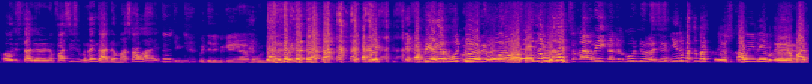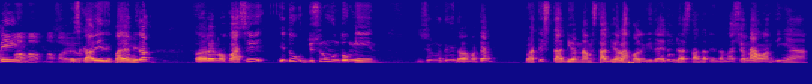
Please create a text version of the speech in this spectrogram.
oh di stadion renovasi sebenarnya nggak ada masalah itu Gue jadi bikin yang gundul. Tapi Yoyo gundul. Ya udah, enggak usah. Sukawi kagak gundul aja. Iya, udah pakai Yoyo Sukawi nih, pakai Yoyo padi. Maaf, maaf. Terus sekali nih Pak Yoyo bilang eh, renovasi itu justru nguntungin justru nguntungin dalam artian berarti stadion 6 stadion lah paling tidak itu udah standar internasional nantinya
